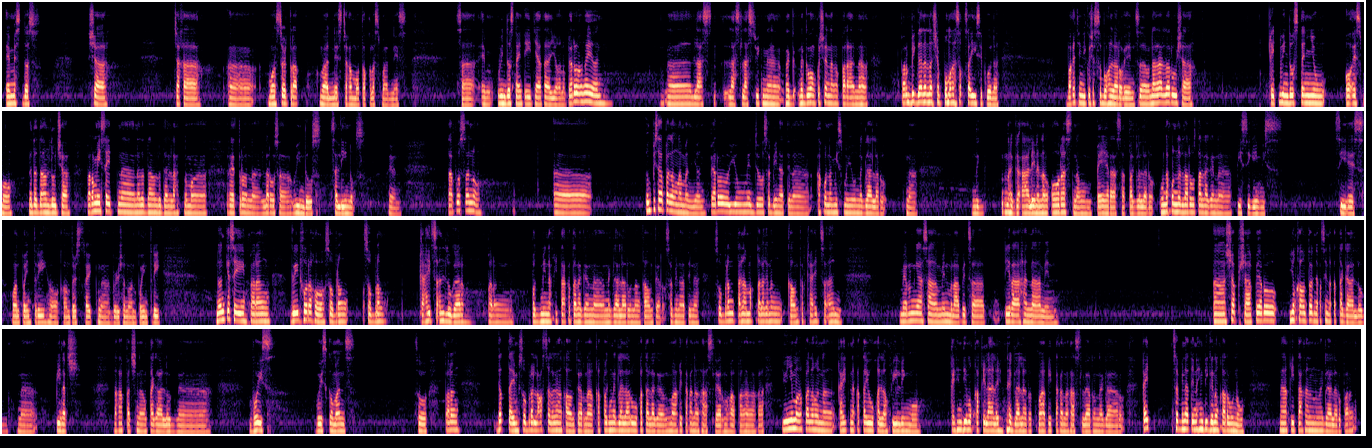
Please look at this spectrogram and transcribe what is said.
MS-DOS siya. Tsaka uh, Monster Truck Madness tsaka Motocross Madness. Sa M- Windows 98 yata yung ano. Pero ngayon na last last last week na nag, nagawan ko siya ng paraan na parang bigla na lang siyang pumasok sa isip ko na bakit hindi ko siya subukan laruin? So nalalaro siya. Kahit Windows 10 yung OS mo nada-download siya. Parang may site na nada-downloadan lahat ng mga retro na laro sa Windows sa Linux. Ayun. Tapos ano uh, umpisa pa lang naman yon pero yung medyo sabi natin na ako na mismo yung naglalaro na nag, nag-aalay na ng oras ng pera sa paglalaro una kong nalaro talaga na PC game is CS 1.3 o Counter Strike na version 1.3 noon kasi parang grade 4 ako sobrang sobrang kahit saan lugar parang pag may nakita ka talaga na naglalaro ng counter, sabi natin na sobrang talamak talaga ng counter kahit saan. Meron nga sa amin malapit sa tirahan namin. Ah, shop siya pero yung counter niya kasi nakatagalog na pinatch nakapatch ng Tagalog na voice voice commands. So parang that time sobrang lakas talaga ng counter na kapag naglalaro ka talaga makakita ka ng hustler mapapanganga ka. Yun yung mga panahon na kahit nakatayo ka lang feeling mo kahit hindi mo kakilala yung naglalaro at makakita ka ng hustler na naglalaro kahit sabi natin na hindi ganun karunong nakakita ka ng naglalaro parang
